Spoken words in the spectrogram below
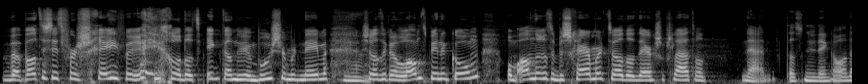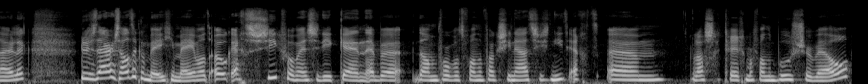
wa- wat is dit voor scheve regel dat ik dan nu een booster moet nemen? Ja. zodat ik een land binnenkom om anderen te beschermen, terwijl dat nergens op slaat. Want nou, dat is nu denk ik al wel duidelijk. Dus daar zat ik een beetje mee. Want ook echt ziek veel mensen die ik ken hebben dan bijvoorbeeld van de vaccinaties niet echt ehm, last gekregen, maar van de booster wel.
